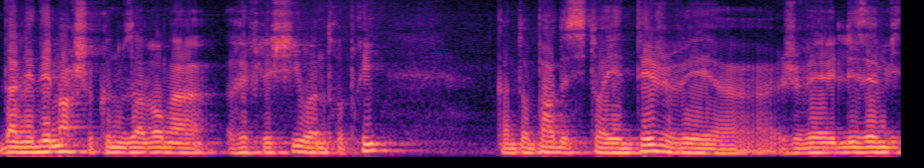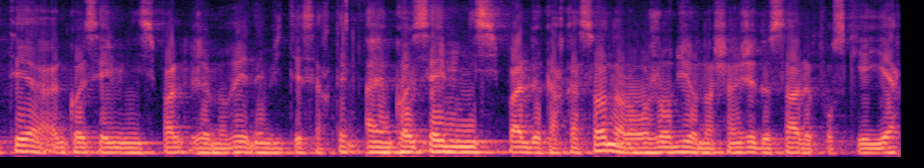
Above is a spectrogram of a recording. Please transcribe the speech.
dans les démarches que nous avons réfléchies ou entrepris, quand on parle de citoyenneté, je vais, euh, je vais les inviter à un conseil municipal. J'aimerais inviter certains à un conseil municipal de Carcassonne. Alors aujourd'hui, on a changé de salle pour ce qui est hier,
